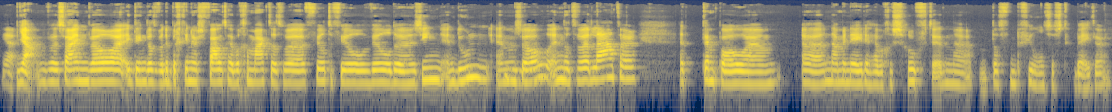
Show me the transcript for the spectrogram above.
Ja. ja, we zijn wel. eh, ik denk dat we de beginnersfout hebben gemaakt dat we veel te veel wilden zien en doen en Mhm. zo. En dat we later het tempo ehm, eh, naar beneden hebben geschroefd. En eh, dat beviel ons een stuk beter.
